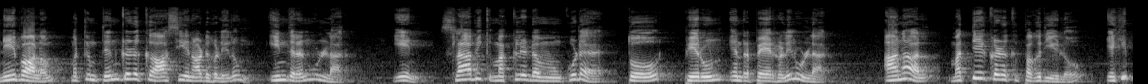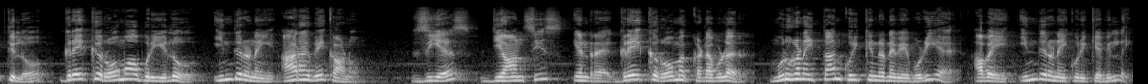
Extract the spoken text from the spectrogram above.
நேபாளம் மற்றும் தென்கிழக்கு ஆசிய நாடுகளிலும் இந்திரன் உள்ளார். ஏன்? ஸ்லாபிக் மக்களிடமும் கூட தோர் பெருன் என்ற பெயர்களில் உள்ளார். ஆனால் மத்திய கிழக்கு பகுதியிலோ எகிப்திலோ கிரேக்க ரோமாபுரியிலோ இந்திரனை ஆறவே காணோம். ஜியஸ் தியான்சிஸ் என்ற கிரேக்க ரோம கடவுளர் முருகனைத்தான் குறிக்கின்றனவே ஒழிய அவை இந்திரனை குறிக்கவில்லை.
